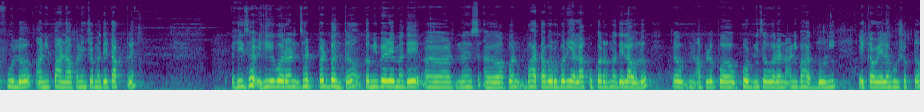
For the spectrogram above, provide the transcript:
फुलं आणि पानं आपण ह्याच्यामध्ये टाकतो आहे हे झ हे वरण झटपट बनतं. कमी वेळेमध्ये आपण भाताबरोबर याला कुकरमध्ये लावलं तर आपलं प फोडणीचं वरण आणि भात दोन्ही एका वेळेला होऊ शकतं.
